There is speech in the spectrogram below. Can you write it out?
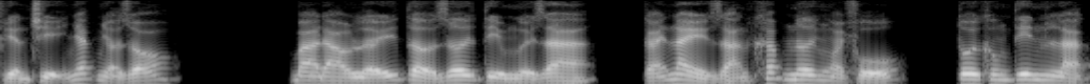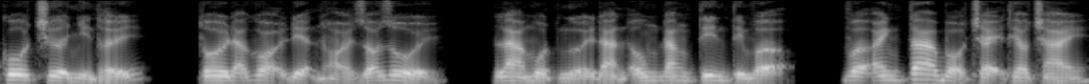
phiền chị nhắc nhở rõ. Bà Đào lấy tờ rơi tìm người ra, cái này dán khắp nơi ngoài phố, tôi không tin là cô chưa nhìn thấy, tôi đã gọi điện hỏi rõ rồi, là một người đàn ông đăng tin tìm vợ, vợ anh ta bỏ chạy theo trai,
